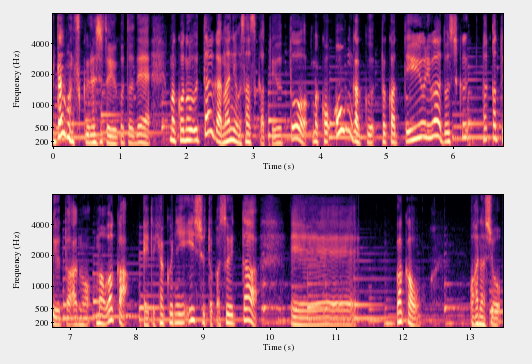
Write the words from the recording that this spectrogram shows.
歌松暮らしということで、まあ、この歌が何を指すかというと、まあ、こう音楽とかっていうよりはどっちかというとあの、まあ、和歌、えー、と百人一首とかそういった、えー、和歌をお話を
